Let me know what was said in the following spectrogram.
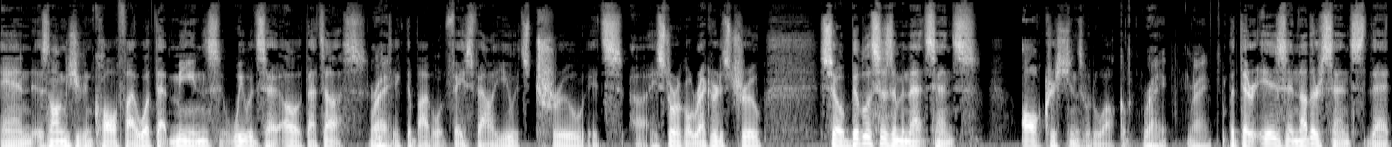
And as long as you can qualify what that means, we would say, oh, that's us. Right. We take the Bible at face value. It's true. Its uh, historical record is true. So, biblicism in that sense, all Christians would welcome. Right, right. But there is another sense that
